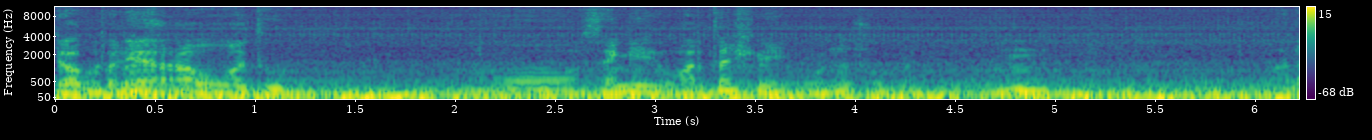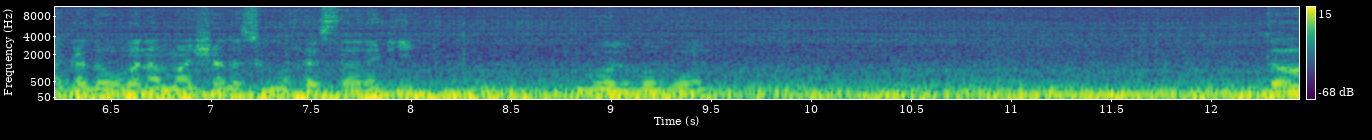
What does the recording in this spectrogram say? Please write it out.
ډوب په لار راووتو او څنګه ورته شوې ونه شو هلکه د اوبه نه ماشاءالله څومره ښایسته ده کی ګول به ګول دا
